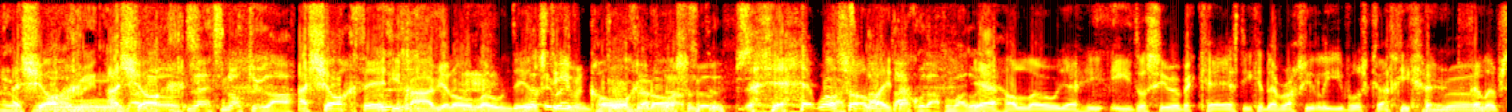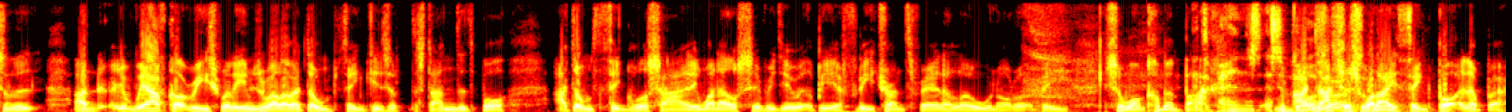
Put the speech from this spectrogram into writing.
oh, a shock, a shock. Let's not do that. A shock thirty-five-year-old loan deal, Stephen Caulker or something. yeah, well, That's sort of like that. Could happen, yeah, hello, yeah. He, he does seem a bit cursed. He can never actually leave us, can he? No. Phillips and, the, and we have got Rhys Williams as well. I don't think is up the standards, but I don't think we'll sign anyone else. If we do, it'll be a free transfer, a loan, or it'll be someone coming back. It depends. It's that's just what I think. But you know,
